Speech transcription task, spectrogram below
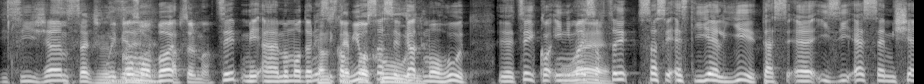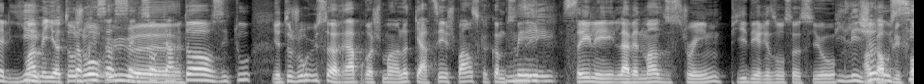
d'ici, j'aime. C'est ça que je veux Oui, dire. Comme mon boy. Absolument. Tu sais, mais à un moment donné, c'est comme yo, ça c'est le gars de mon hood. Euh, Tu sais, quand Inima est Ouais. sorti, ça c'est STL, yeah. T'as euh, Easy S, Saint-Michel, yeah. Ouais, mais il y a toujours ça, eu, euh, 514 et tout. Il y a toujours eu ce rapprochement-là de quartier. Je pense que, comme tu Mais- dis, c'est l'avènement du stream puis des réseaux sociaux. Puis les jeunes encore plus aussi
